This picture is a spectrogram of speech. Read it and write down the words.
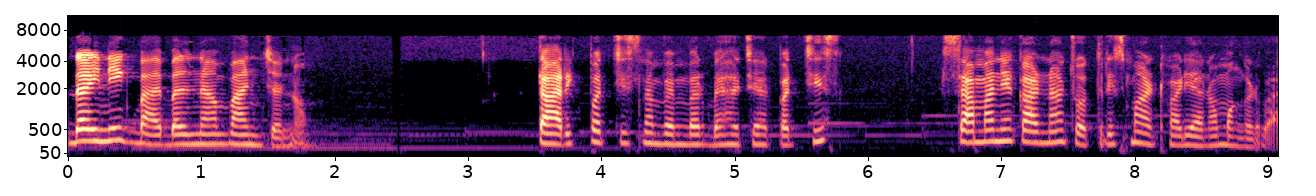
દૈનિક બાઇબલના વાંચનો. તારીખ પચીસ નવેમ્બર બે હજાર પચીસ, સામાન્ય કાળના ચોત્રીસમાં અઠવાડિયાનો મંગળવાર.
